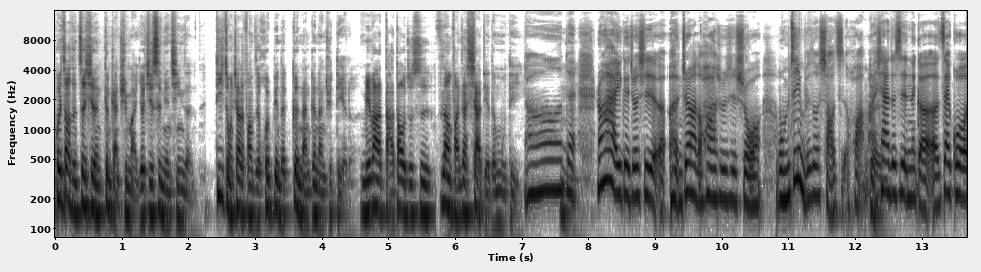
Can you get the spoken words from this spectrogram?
会造成这些人更敢去买，尤其是年轻人。低总价的房子会变得更难更难去跌了，没办法达到就是让房价下跌的目的。哦，对。然后还有一个就是、呃、很重要的话术是说，我们最近不是说少子化嘛？现在就是那个呃，再过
